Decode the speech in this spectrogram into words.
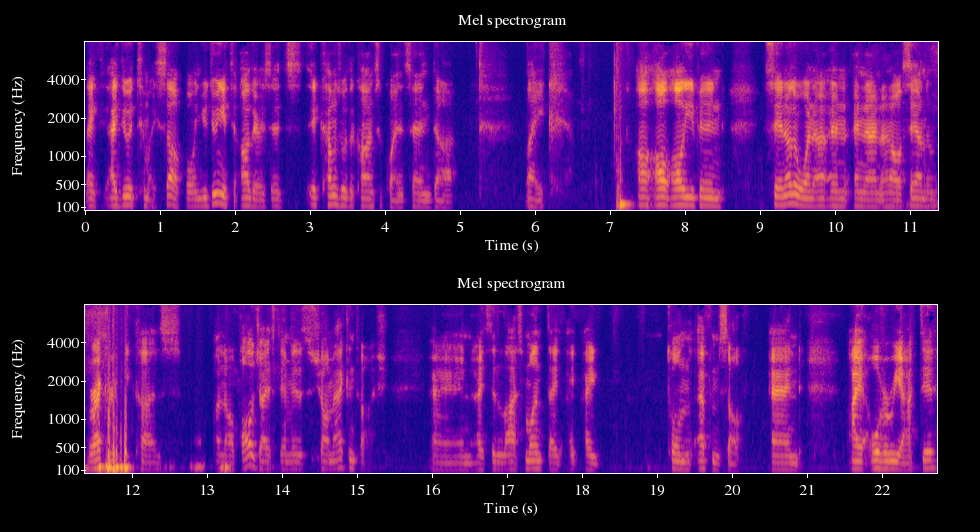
Like I do it to myself, but when you're doing it to others, it's it comes with a consequence. And uh like I'll I'll, I'll even say another one, uh, and and and I'll say on the record because and I'll apologize to him is Sean McIntosh and I said last month I, I, I told him F himself. And I overreacted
